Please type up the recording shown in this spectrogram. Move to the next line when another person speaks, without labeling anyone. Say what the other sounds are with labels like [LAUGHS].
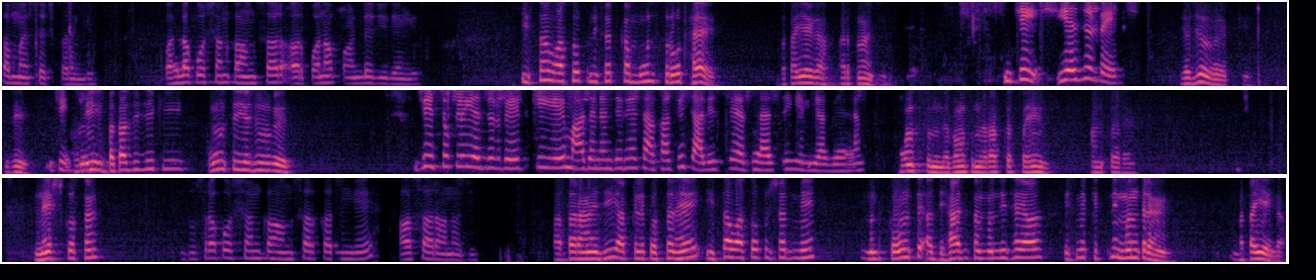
तब मैसेज करेंगे। पहला क्वेश्चन का आंसर अर्पणा पांडे जी देंगे।
ईसावासोपनिषद का मूल स्रोत है? बताइएगा अर्पणा जी।
जी यजुर्वेद।
यजुर्वेद की। जी।
जी जी।
बता दीजिए कि कौन से यजुर्वेद?
जी शुक्ल यजुर्वेद की ये माँ शाखा के चालीसवें अध्याय से ये लिया गया है।
बहुत सुंदर बहुत सुंदर। आपका सही आंसर है। Next question.
दूसरा क्वेश्चन का आंसर करेंगे। आशा राणा जी।
आशा राणी जी आपके लिए क्वेश्चन है ईसावासोपनिषद में मतलब कौन से अध्याय से संबंधित है और इसमें कितने मंत्र हैं? बताइएगा।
